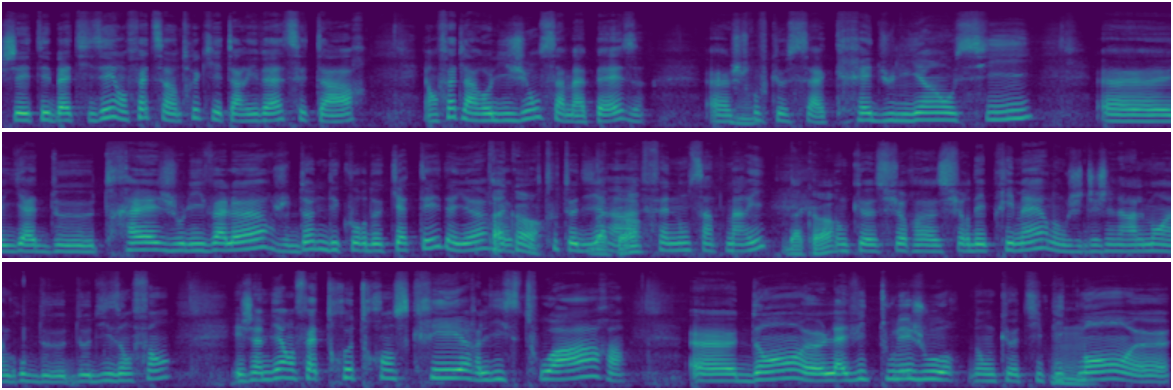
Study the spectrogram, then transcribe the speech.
J'ai été baptisée. En fait, c'est un truc qui est arrivé assez tard. Et en fait, la religion, ça m'appaise. Euh, je trouve que ça crée du lien aussi. Euh, Il y a de très jolies valeurs. Je donne des cours de caté d'ailleurs, euh, pour tout te dire, à Fénon-Sainte-Marie. D'accord. Donc euh, sur, sur des primaires, donc j'ai généralement un groupe de, de 10 enfants. Et j'aime bien en fait retranscrire l'histoire dans la vie de tous les jours. Donc typiquement, euh,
